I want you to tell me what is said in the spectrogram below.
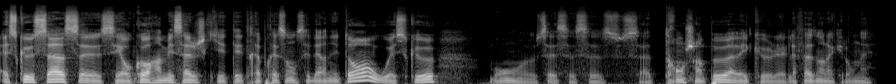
est-ce que ça, c'est encore un message qui était très pressant ces derniers temps, ou est-ce que, bon, ça, ça, tranche un peu avec la phase dans laquelle on est?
